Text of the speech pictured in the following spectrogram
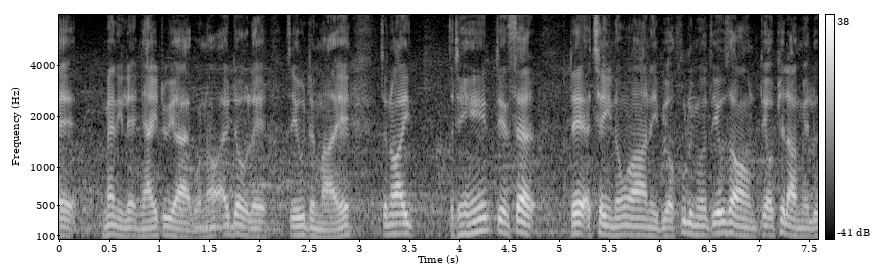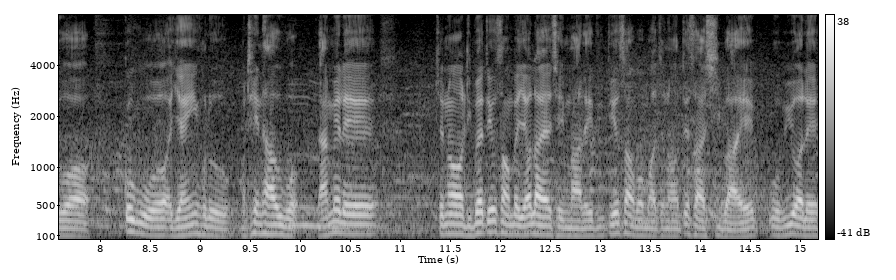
ရဲ့မက်နေလည်းအများကြီးတွေ့ရတယ်ပေါ့နော်အဲ့တော့လည်းကျေးဇူးတင်ပါတယ်ကျွန်တော်အဲ့သတင်းတင်ဆက်တဲ့အချိန်တုန်းကနေပြီးတော့ခုလိုမျိုးတရုပ်ဆောင်တယောက်ဖြစ်လာမယ်လို့တော့ကိုယ့်ကိုယ်ရောအရင်ဟိုလိုမထင်ထားဘူးပေါ့ဒါမဲ့လည်းကျွန်တော်ဒီဘက်တရုပ်ဆောင်ဘက်ရောက်လာတဲ့အချိန်မှာလေဒီတရုပ်ဆောင်ပေါ်မှာကျွန်တော်တစ္ဆာရှိပါရဲ့ပို့ပြီးတော့လည်း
